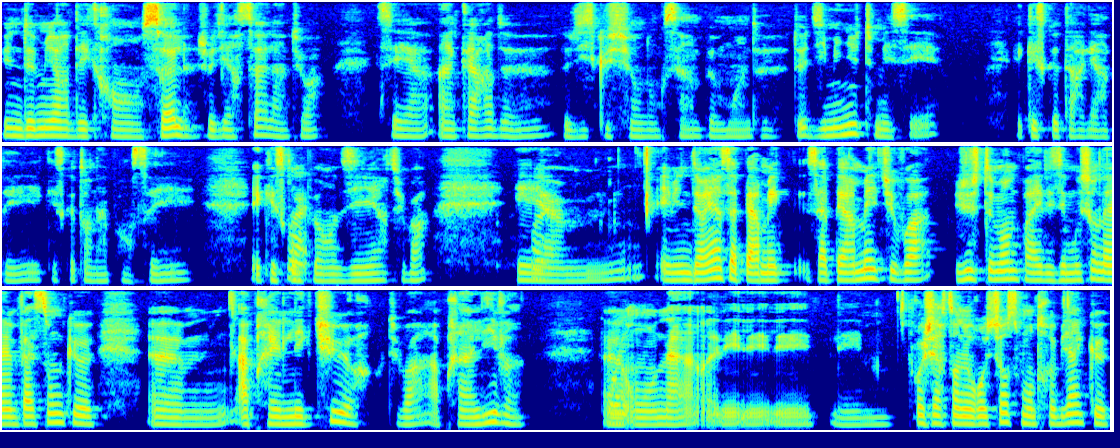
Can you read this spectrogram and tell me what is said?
une demi-heure d'écran seul, je veux dire seul, hein, tu vois? C'est un quart de, de discussion, donc c'est un peu moins de, de 10 minutes, mais c'est. Et qu'est-ce que tu as regardé? Qu'est-ce que tu en as pensé? Et qu'est-ce qu'on peut en dire, tu vois? Et, et, mine de rien, ça permet, ça permet, tu vois, justement de parler des émotions de la même façon que après une lecture, tu vois, après un livre. on a les, les, recherches en neurosciences montrent bien que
